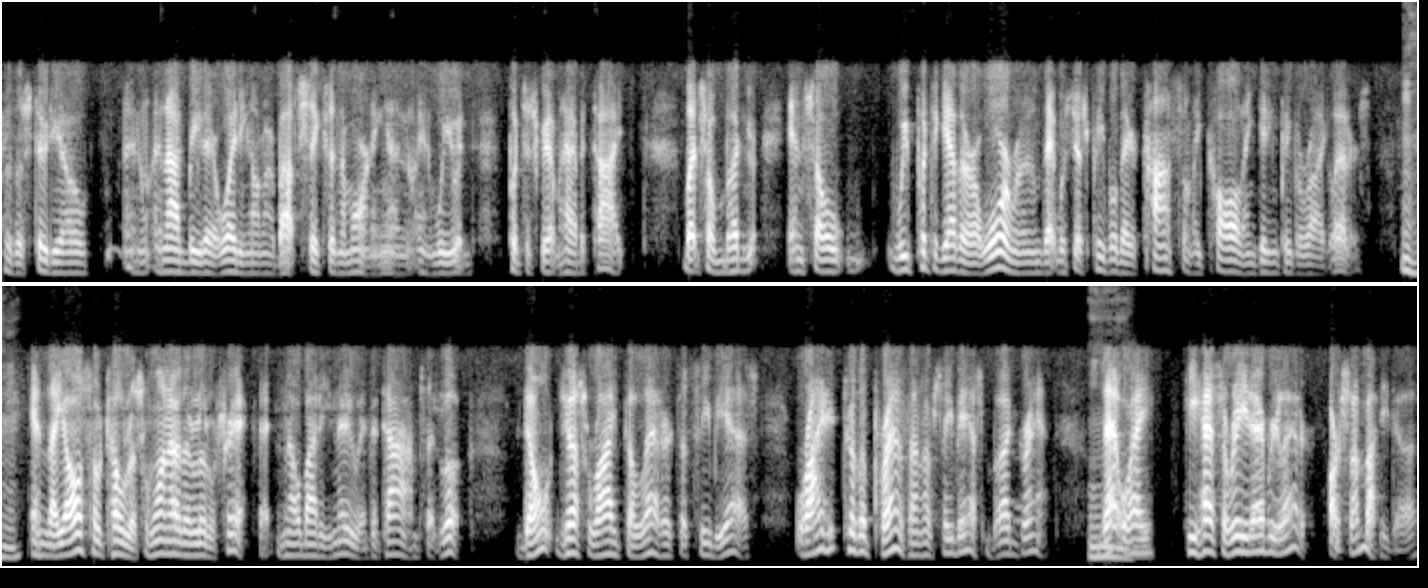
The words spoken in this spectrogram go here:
to the studio, and and I'd be there waiting on her about six in the morning, and and we would put the script and have it typed. But so, but and so we put together a war room that was just people there constantly calling, getting people to write letters. Mm-hmm. And they also told us one other little trick that nobody knew at the time. Said, look, don't just write the letter to CBS. Write it to the president of CBS, Bud Grant. That way, he has to read every letter, or somebody does.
